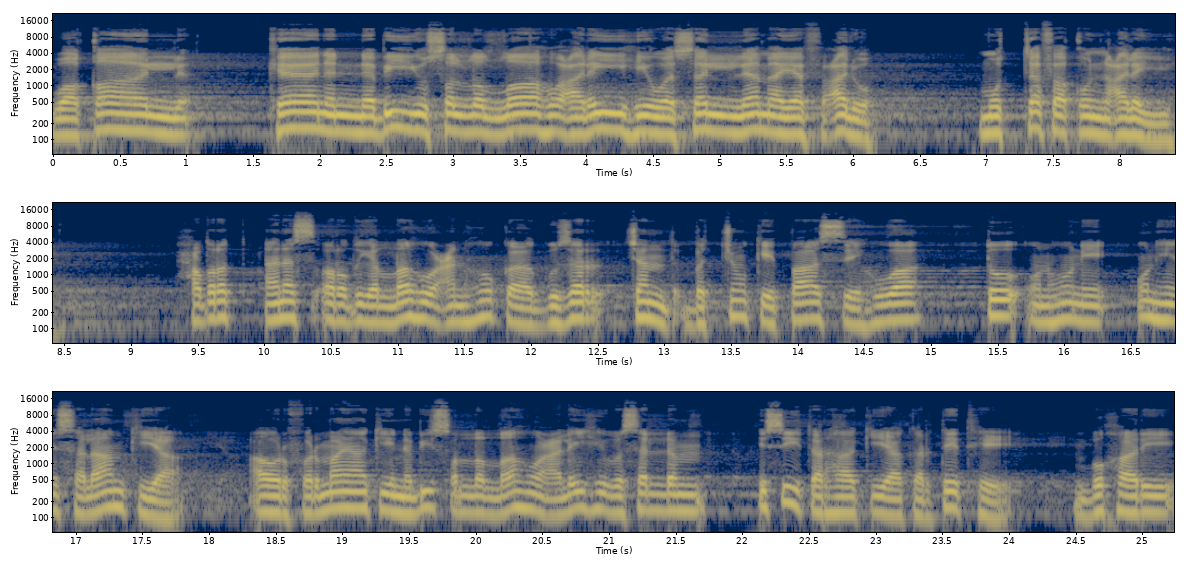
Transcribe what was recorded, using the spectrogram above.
وقال كان النبي صلى الله عليه وسلم يفعله متفق عليه حضرت انس رضی اللہ عنہ کا گزر چند بچوں کے پاس سے ہوا تو انہوں نے انہیں سلام کیا اور فرمایا کہ نبی صلی اللہ علیہ وسلم اسی طرح کیا کرتے تھے بخاري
